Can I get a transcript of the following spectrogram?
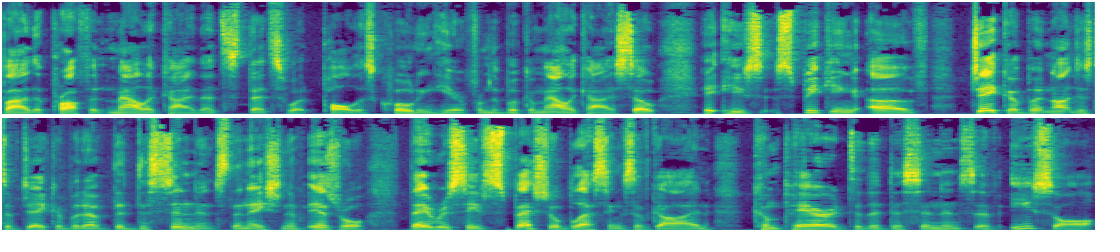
by the prophet Malachi. That's that's what Paul is quoting here from the book of Malachi. So he's speaking of Jacob, but not just of Jacob, but of the descendants, the nation of Israel. They received special blessings of God compared to the descendants of Esau,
